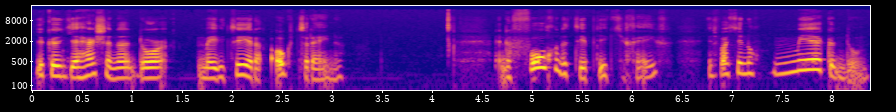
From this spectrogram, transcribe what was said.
Je kunt je hersenen door mediteren ook trainen. En de volgende tip die ik je geef is wat je nog meer kunt doen,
